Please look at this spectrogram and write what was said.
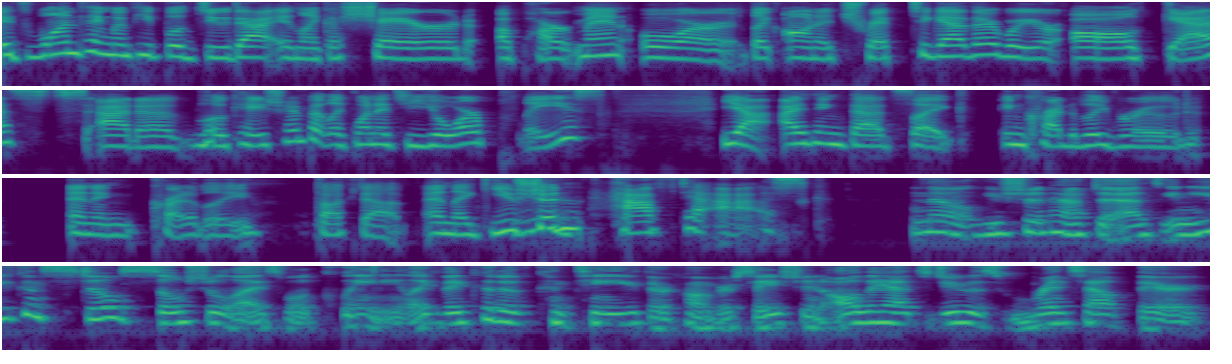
it's one thing when people do that in like a shared apartment or like on a trip together where you're all guests at a location, but like when it's your place, yeah, I think that's like incredibly rude and incredibly fucked up. And like you shouldn't have to ask. No, you shouldn't have to ask. And you can still socialize while cleaning. Like they could have continued their conversation. All they had to do is rinse out their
